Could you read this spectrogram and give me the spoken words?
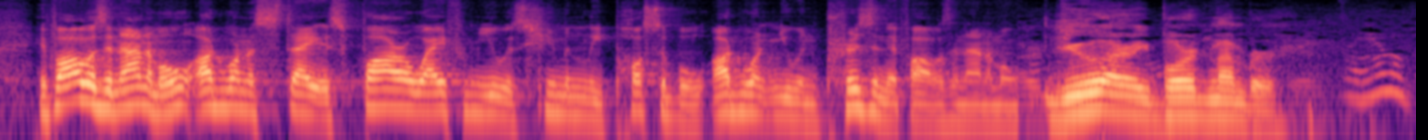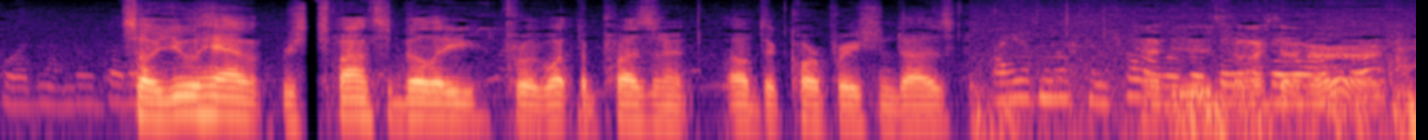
if I was an animal, I'd want to stay as far away from you as humanly possible. I'd want you in prison if I was an animal. You are a board member. So you have responsibility for what the president of the corporation does. I have no control have over day-to-day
